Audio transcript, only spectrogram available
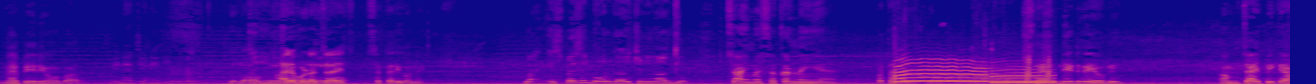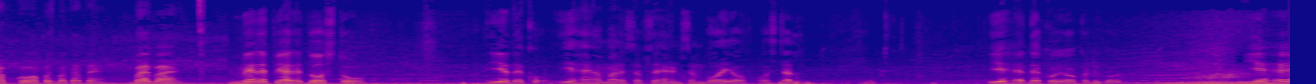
मैं पी रही हूँ बार बिना चीनी की। अरे बड़ा चाय शक्कर ही कौन है? मैं स्पेशल बोल रहा हूँ चीनी ना दो चाय में शक्कर नहीं है पता नहीं। शायद नीट गई होगी। हम चाय पी के आपको वापस बताते हैं। बाय बाय मेरे प्यारे दोस्तों ये देखो ये है हमारे सबसे हैंडसम बॉय ऑफ़ हॉस्टल ये है देखो योकट कोट ये है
